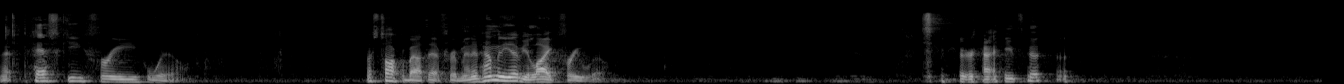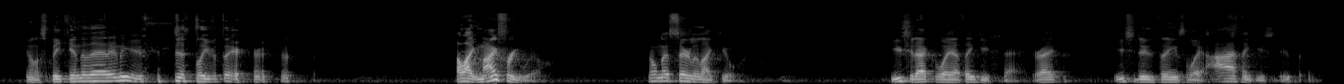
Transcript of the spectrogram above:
That pesky free will. Let's talk about that for a minute. How many of you like free will? right? you want to speak into that any? Just leave it there. I like my free will. Don't necessarily like yours. You should act the way I think you should act, right? You should do things the way I think you should do things.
